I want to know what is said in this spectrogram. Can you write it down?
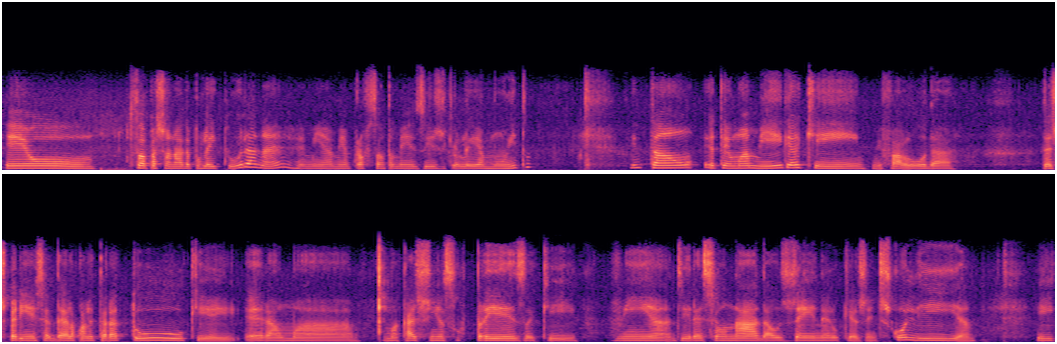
Eu sou apaixonada por leitura, né? Minha minha profissão também exige que eu leia muito. Então, eu tenho uma amiga que me falou da, da experiência dela com a literatura, que era uma uma caixinha surpresa que vinha direcionada ao gênero que a gente escolhia e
